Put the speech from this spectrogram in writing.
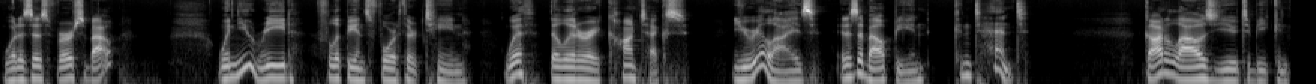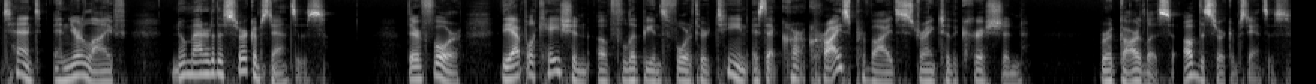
What is this verse about? When you read Philippians 4:13 with the literary context, you realize it is about being content. God allows you to be content in your life no matter the circumstances. Therefore, the application of Philippians 4:13 is that Christ provides strength to the Christian regardless of the circumstances.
